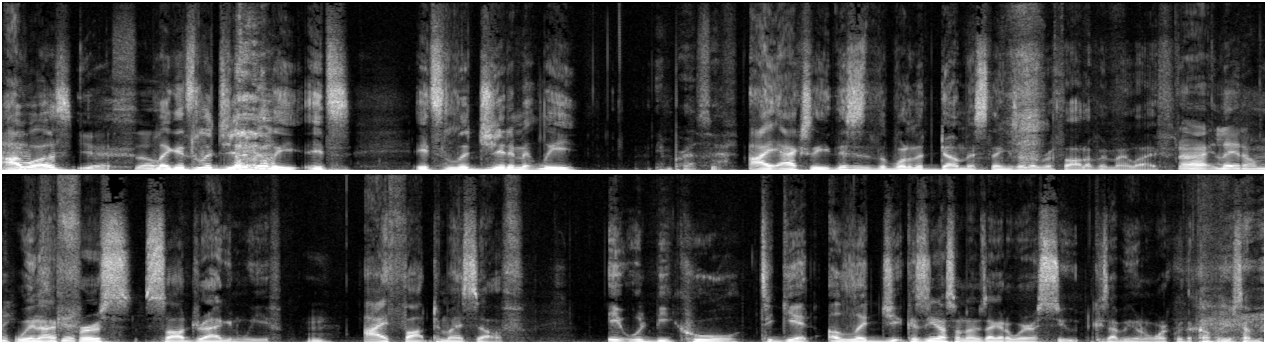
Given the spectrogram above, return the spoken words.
I was. Yes. So Like it's legitimately, it's it's legitimately. impressive. I actually, this is the, one of the dumbest things I've ever thought of in my life. All right, lay it on me. When This I first saw Dragon Weave, Mm. I thought to myself, it would be cool to get a legit because you know sometimes I got to wear a suit because I've been going to work with a company or something.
